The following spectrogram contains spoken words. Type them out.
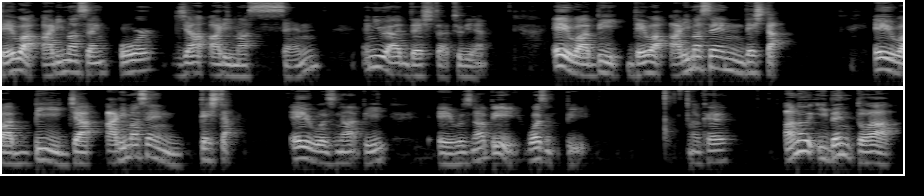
dewa arimasen or ja arimasen, and you add deshita to the end. A は B ではありませんでした。A は B じゃありませんでした。A was not B. A was not B. wasn't B. Okay? あのイベントは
